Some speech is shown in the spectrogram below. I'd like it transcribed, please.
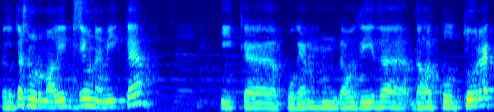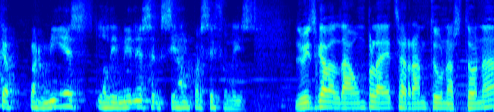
que tot es normalitzi una mica i que puguem gaudir de, de la cultura, que per mi és l'aliment essencial per ser feliç. Lluís Gavaldà, un plaer xerrar amb tu una estona.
